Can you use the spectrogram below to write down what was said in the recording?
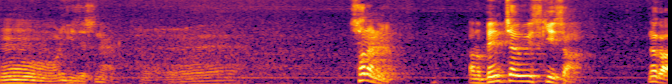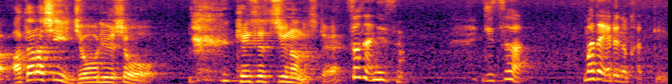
うんいいですね。さらにあのベンチャーウイスキーさん。なんか新しい蒸留所を建設中なんですって？そうなんです。実はまだやるのかっていう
